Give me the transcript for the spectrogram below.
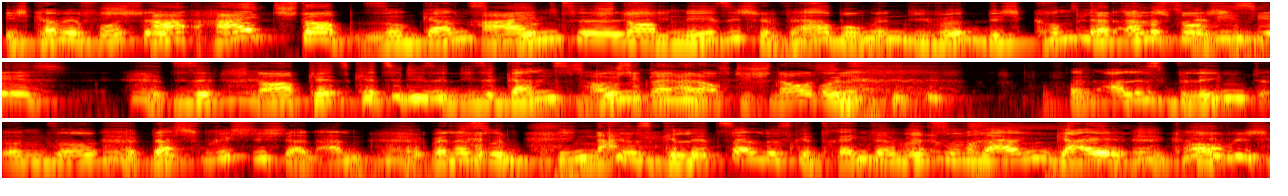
Ich kann mir vorstellen, Ha halt, stopp! so ganz Halt, bunte stopp. chinesische Werbungen, die würden dich komplett Bleibt alles so, wie es hier ist. Diese, Stopp! kennst, kennst du diese, diese ganz Jetzt hau ich dir gleich einer auf die Schnauze. und, alles blinkt und so, das spricht dich dann an. Wenn das so ein pinkes, glitzerndes Getränk wäre, würdest du sagen, geil, kaufe ich.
